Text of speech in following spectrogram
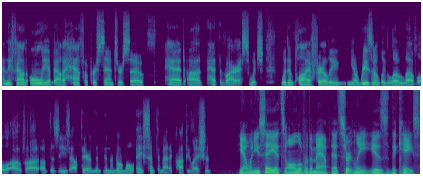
and they found only about a half a percent or so had uh, had the virus, which would imply a fairly you know reasonably low level of uh, of disease out there in the in the normal asymptomatic population. Yeah, when you say it's all over the map, that certainly is the case.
